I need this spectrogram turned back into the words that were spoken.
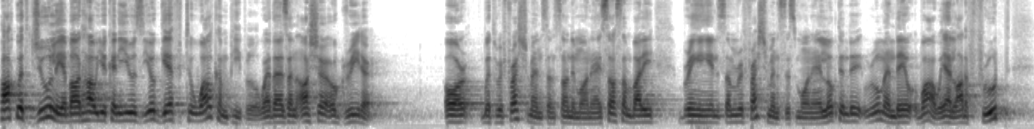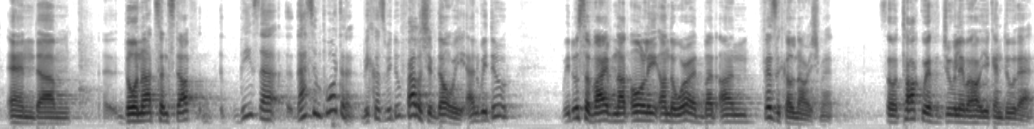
Talk with Julie about how you can use your gift to welcome people, whether as an usher or greeter, or with refreshments on Sunday morning. I saw somebody bringing in some refreshments this morning. I looked in the room and they, wow, we had a lot of fruit and um, donuts and stuff. These are, that's important because we do fellowship, don't we? And we do we do survive not only on the word, but on physical nourishment. So talk with Julie about how you can do that.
